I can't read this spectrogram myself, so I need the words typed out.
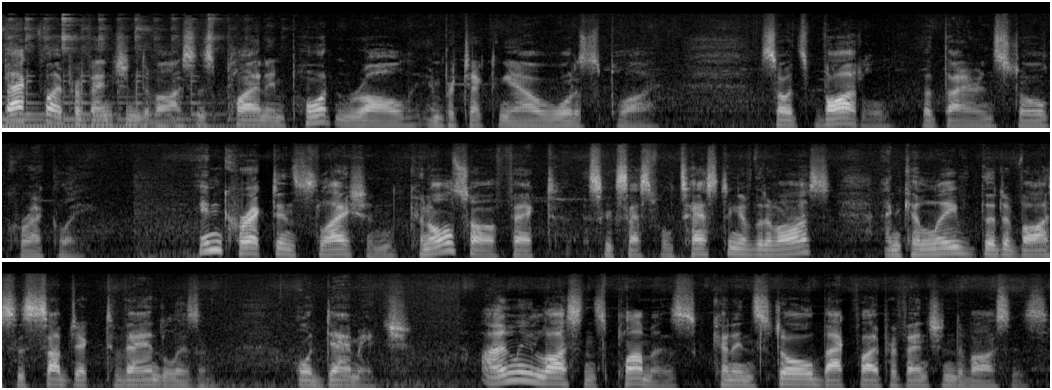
Backflow prevention devices play an important role in protecting our water supply, so it's vital that they are installed correctly. Incorrect installation can also affect successful testing of the device and can leave the devices subject to vandalism or damage. Only licensed plumbers can install backflow prevention devices.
